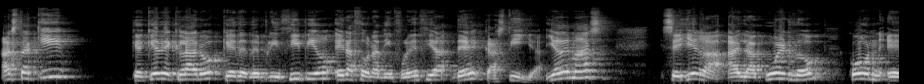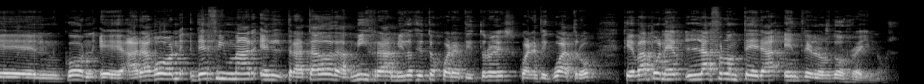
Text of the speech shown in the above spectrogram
Hasta aquí que quede claro que desde el principio era zona de influencia de Castilla. Y además se llega al acuerdo con, con eh, Aragón de firmar el Tratado de Admirra 1243-44 que va a poner la frontera entre los dos reinos.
